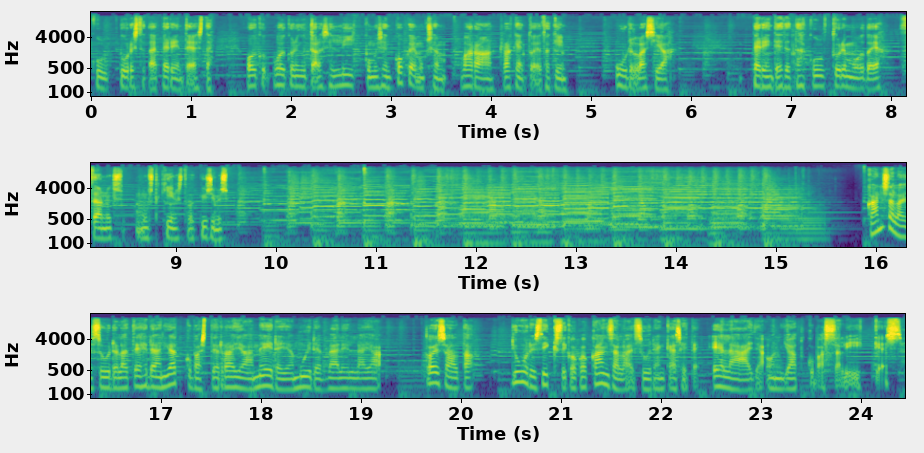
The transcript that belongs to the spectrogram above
kulttuurista tai perinteestä. Voiko, voiko niin kuin tällaisen liikkumisen kokemuksen varaan rakentua jotakin uudenlaisia perinteitä tai kulttuurimuotoja? Tämä on yksi minusta kiinnostava kysymys. Kansalaisuudella tehdään jatkuvasti rajaa meidän ja muiden välillä ja toisaalta juuri siksi koko kansalaisuuden käsite elää ja on jatkuvassa liikkeessä.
